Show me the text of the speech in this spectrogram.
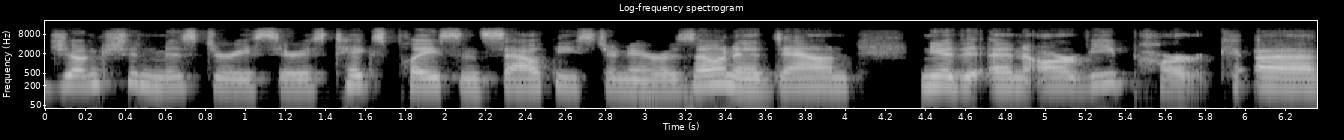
Junction Mystery Series takes place in southeastern Arizona, down near the, an RV park. Uh,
